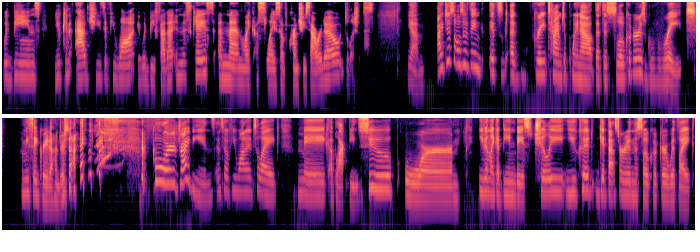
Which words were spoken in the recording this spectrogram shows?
with beans you can add cheese if you want. It would be feta in this case, and then like a slice of crunchy sourdough. Delicious. Yum. I just also think it's a great time to point out that the slow cooker is great. Let me say great a hundred times for dry beans. And so if you wanted to like make a black bean soup or even like a bean based chili, you could get that started in the slow cooker with like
